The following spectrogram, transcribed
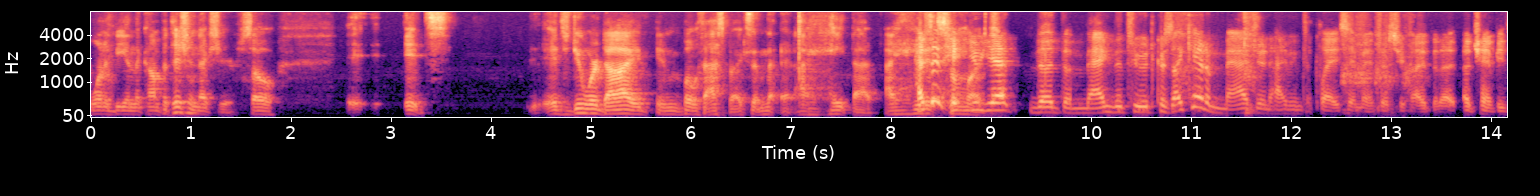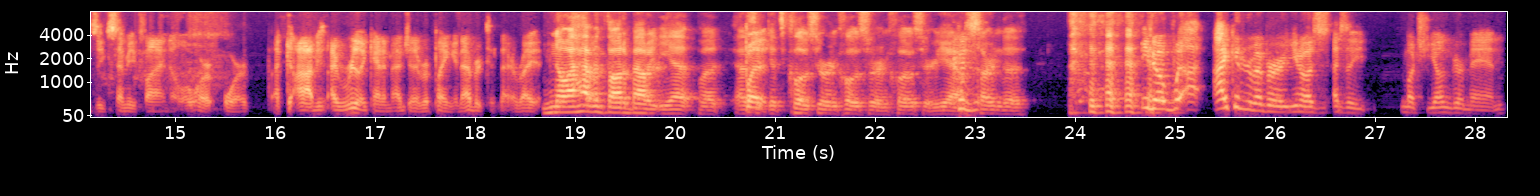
want to be in the competition next year. So it, it's it's do or die in both aspects, and I hate that. I hate Has it, it so hit much. you yet the the magnitude? Because I can't imagine having to play say Manchester United at a Champions League semifinal, or or obviously I really can't imagine ever playing in Everton there, right? No, I haven't thought about it yet, but as But- it gets closer and closer and closer, yeah, I'm starting to. you know, I, I can remember, you know, as, as a much younger man,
